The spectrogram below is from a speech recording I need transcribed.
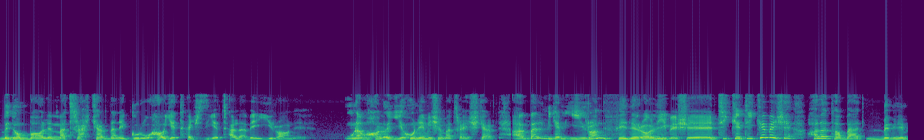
به دنبال مطرح کردن گروه های تجزیه طلب ایرانه. اونم حالا یهو نمیشه مطرحش کرد. اول میگن ایران فدرالی بشه تیکه تیکه بشه. حالا تا بعد ببینیم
